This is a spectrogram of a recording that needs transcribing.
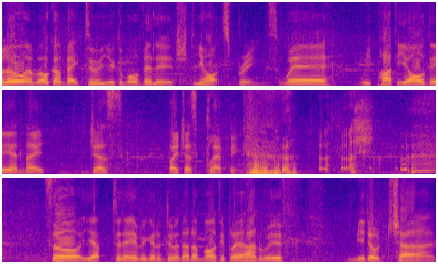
Hello and welcome back to Yukumo Village, the hot springs, where we party all day and night just by just clapping. so, yep, today we're gonna do another multiplayer hunt with Mido-chan.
